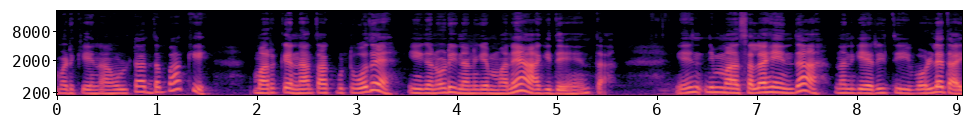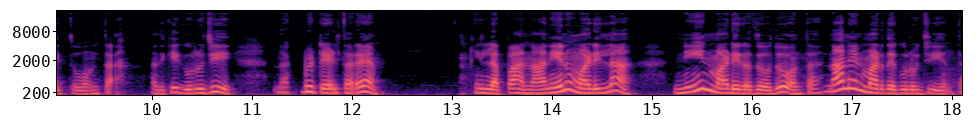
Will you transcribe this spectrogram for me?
ಮಡಿಕೆನ ಉಲ್ಟಾ ದಬ್ಬಾಕಿ ಮರಕ್ಕೆ ನಾತಾಕ್ಬಿಟ್ಟು ಹೋದೆ. ಈಗ ನೋಡಿ ನನಗೆ ಮನೆ ಆಗಿದೆ ಅಂತ. ಏನು ನಿಮ್ಮ ಸಲಹೆಯಿಂದ ನನಗೆ ರೀತಿ ಒಳ್ಳೆಯದಾಯಿತು ಅಂತ. ಅದಕ್ಕೆ ಗುರೂಜಿ ನಕ್ಬಿಟ್ಟು ಹೇಳ್ತಾರೆ, ಇಲ್ಲಪ್ಪ, ನಾನೇನು ಮಾಡಿಲ್ಲ. ನೀನು ಮಾಡಿರೋದು ಅದು ಅಂತ. ನಾನೇನು ಮಾಡಿದೆ ಗುರೂಜಿ ಅಂತ.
